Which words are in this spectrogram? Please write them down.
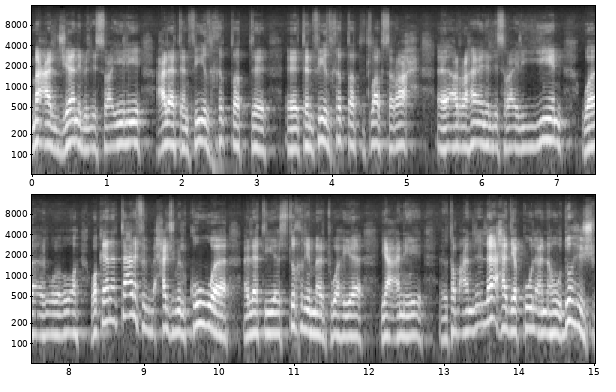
مع الجانب الإسرائيلي على تنفيذ خطة تنفيذ تنفيذ خطة إطلاق سراح آه، الرهائن الإسرائيليين وكانت تعرف حجم القوة التي استخدمت وهي يعني طبعا لا أحد يقول أنه دهش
